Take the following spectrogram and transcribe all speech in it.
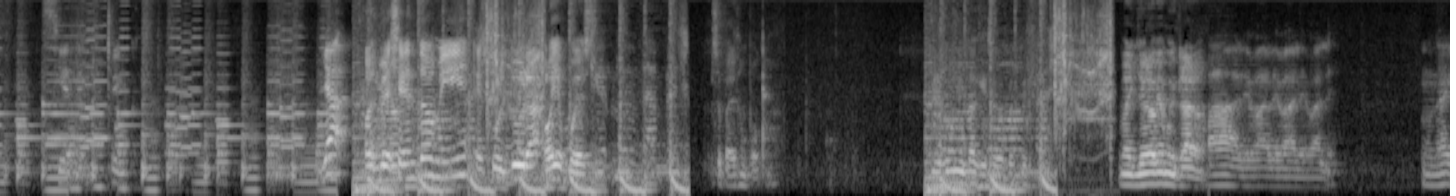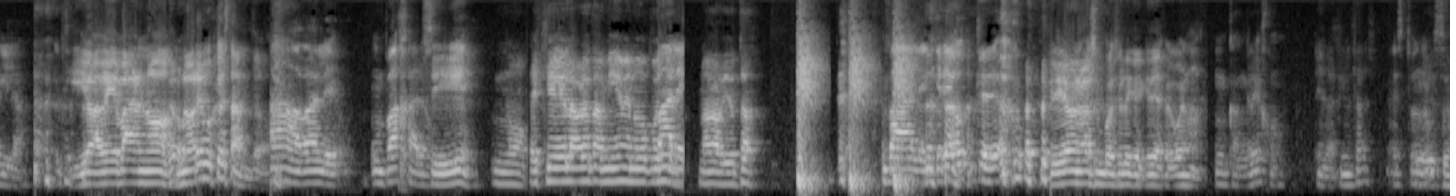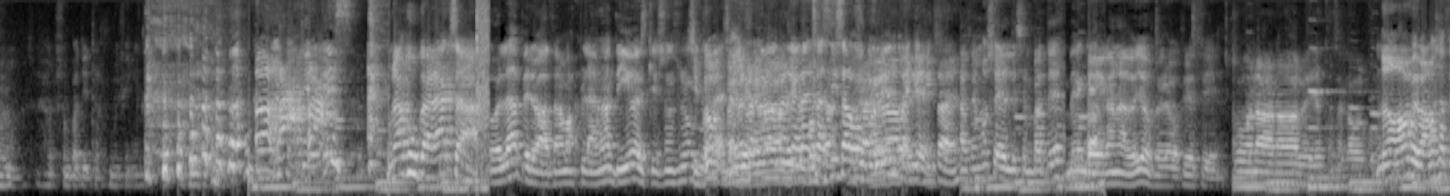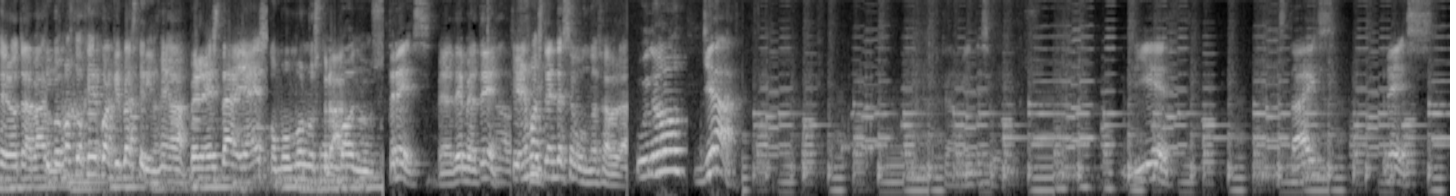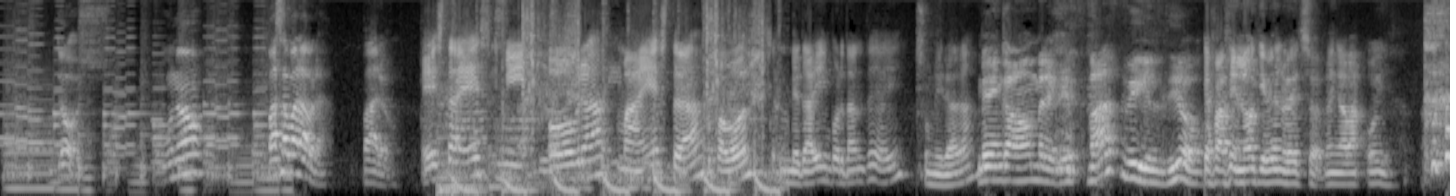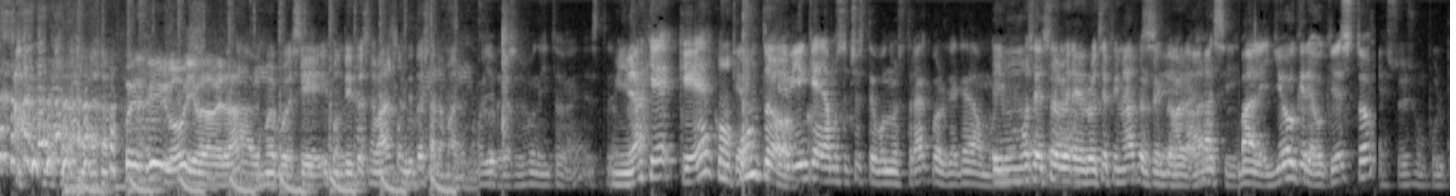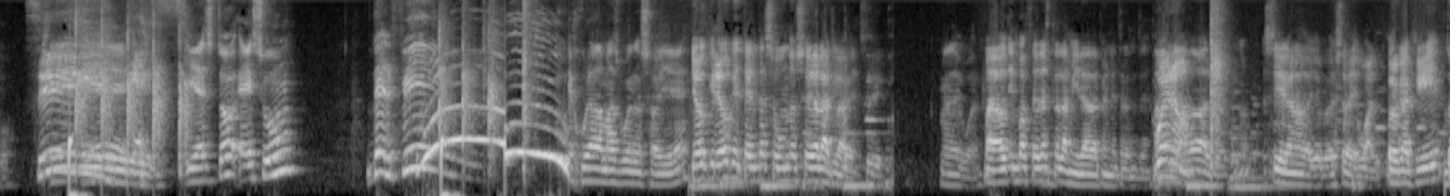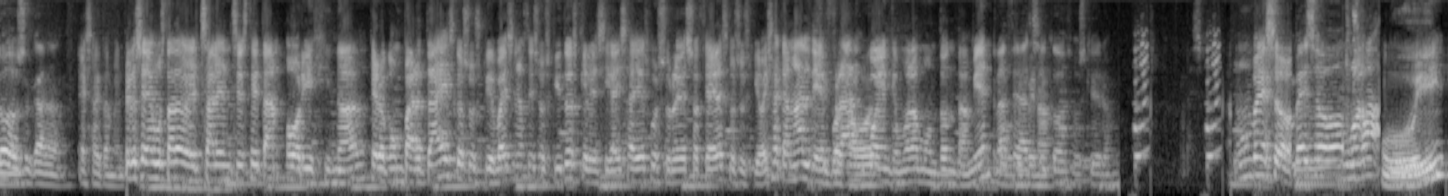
7, 5. Ya. Os presento mi escultura. Oye, pues. Se parece un poco. Es bonito aquí, se ve perfecto. Yo lo veo muy claro. Vale, vale, vale, vale. Un águila. Tío, a ver, va, no. No rebusques tanto. Ah, vale. Un pájaro. Sí. No. Es que Laura también, menudo coño. Vale. Una gaviota. Vale, creo, creo. Creo no es imposible que creas, pero bueno. Un cangrejo. ¿En las pinzas? Esto no. Eso. No, son patitas muy finitas. ¿Qué es? ¡Una cucaracha! Hola, pero a trama más plana, tío. Es que son unos Chicos, cucarachas. pero- que una cucaracha así salgo corriendo. ¿eh? ¿Hacemos el desempate? Venga. He ganado yo, pero quiero decir. Como no ha ganado Albert, ya está sacado el juego. No, pero vamos a hacer otra. va. Podemos coger cualquier plastilina, venga. Pero esta ya es como un bonus Un track. bonus. 3, Espérate, espérate. Ah, Tenemos 30 segundos ahora. 1, ya. 10. ¿Estáis? 3, 2, 1. Pasa palabra. Paro. Esta es mi obra maestra. Por favor, un detalle importante ahí. Su mirada. Venga, hombre, qué fácil, tío. Qué fácil, ¿no? Qué bien lo he hecho. Venga, va. Uy. Pues bien obvio, la verdad. Hombre, pues sí. Y juntitos se van, juntitos a la mar. Oye, pues es bonito, ¿eh? Este. Mira qué, qué Qué, conjunto. qué bien que hayamos hecho este bonus track porque ha quedado muy Y bien. hemos hecho el, el broche final perfecto Sí, ahora. ¿eh? ahora sí. Vale, yo creo que esto. Esto es un pulpo. ¡Sí! Y esto es un. ¡Delfín! Qué jurado más bueno soy, ¿eh? Yo creo que 30 segundos era la clave. Sí. Me da igual. Me ha dado tiempo a hacer hasta la mirada penetrante. Ha ganado Bueno, Albert, ¿no? sí he ganado yo, pero eso da igual. Porque aquí. Todos ganan. Exactamente. Espero que os haya gustado el challenge este tan original. Que lo compartáis, que os suscribáis si no estáis suscritos, que le sigáis a ellos por sus redes sociales, que os suscribáis al canal de Sí. Cohen, que mola un montón también. Gracias, chicos, os quiero. Un beso. Un beso. Uy.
